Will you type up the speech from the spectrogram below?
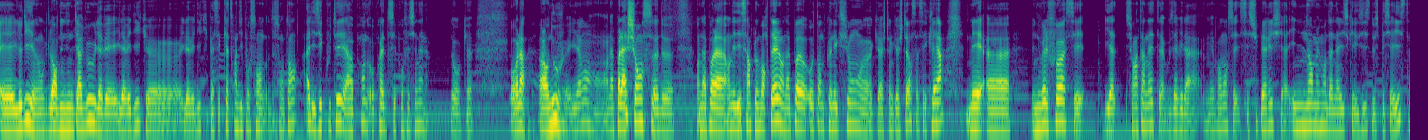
il le dit, donc, lors d'une interview, il avait, il avait dit qu'il passait 90% de son temps à les écouter et à apprendre auprès de ses professionnels. Donc voilà. Alors nous, évidemment, on n'a pas la chance de on, n'a pas on est des simples mortels, on n'a pas autant de connexions euh, que Ashton Kutcher, ça c'est clair. Mais euh, une nouvelle fois, c'est il y a, sur Internet, vous avez la, mais vraiment c'est, super riche. Il y a énormément d'analyses qui existent de spécialistes.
